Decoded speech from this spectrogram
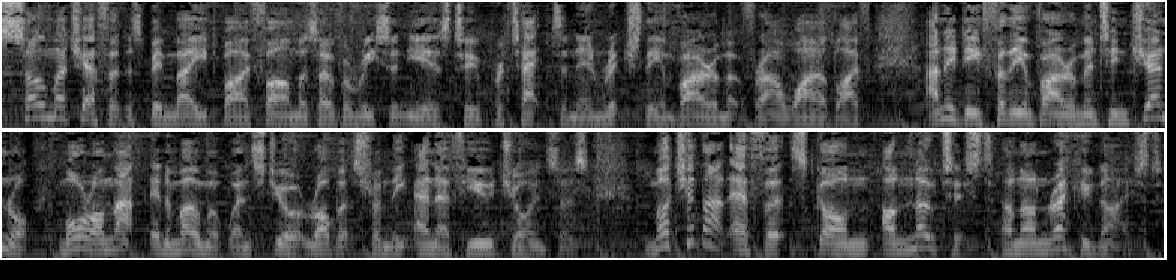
So much effort has been made by farmers over recent years to protect and enrich the environment for our wildlife and indeed for the environment in general. More on that in a moment when Stuart Roberts from the NFU joins us. Much of that effort's gone unnoticed and unrecognised.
